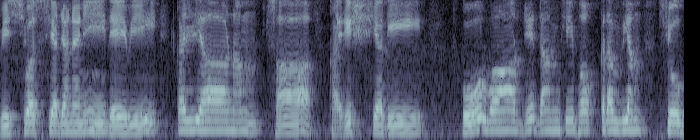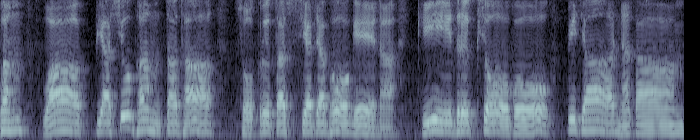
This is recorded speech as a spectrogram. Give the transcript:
विश्वस्य जननी देवी कल्याणं सा करिष्यति। पूर्वार्जितं हि भोक्तव्यं शुभं वाप्यशुभं तथा स्वकृतस्य च भोगेन कीदृक्षोगो विजानताम्।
